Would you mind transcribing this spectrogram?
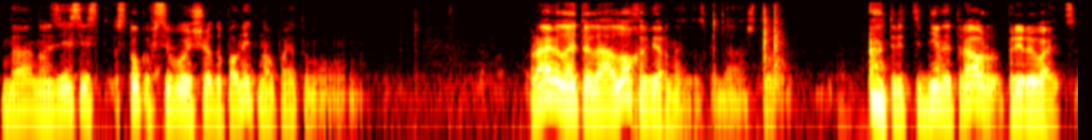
Да, но здесь есть столько всего еще дополнительного, поэтому... Правило это ля алоха верное, так сказать, да, что 30-дневный траур прерывается.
